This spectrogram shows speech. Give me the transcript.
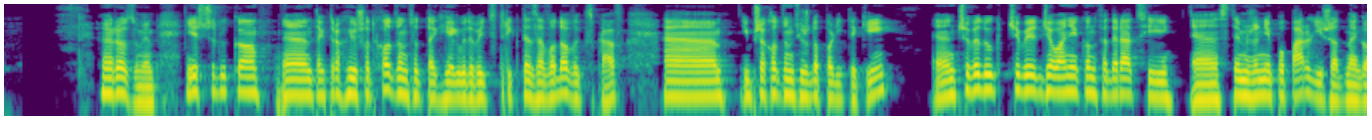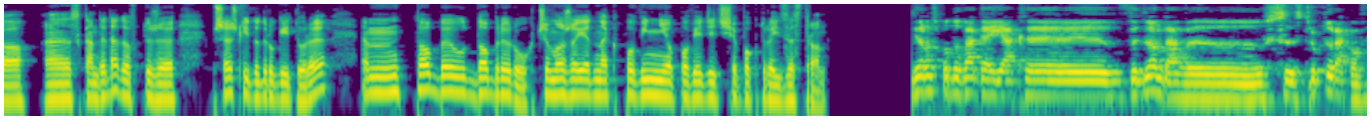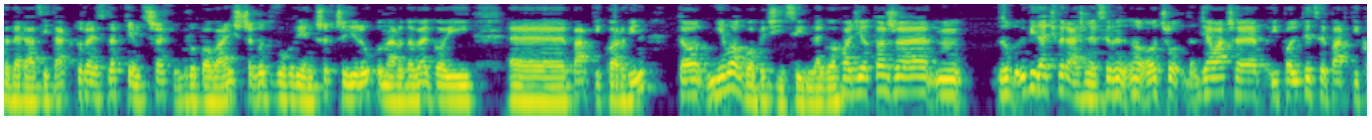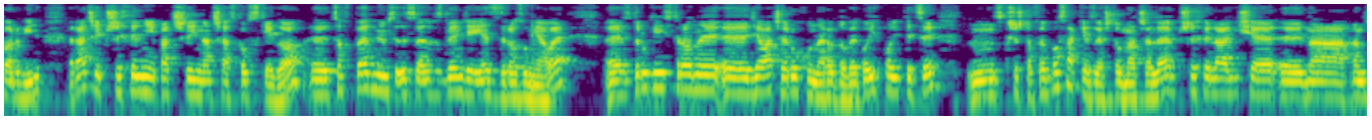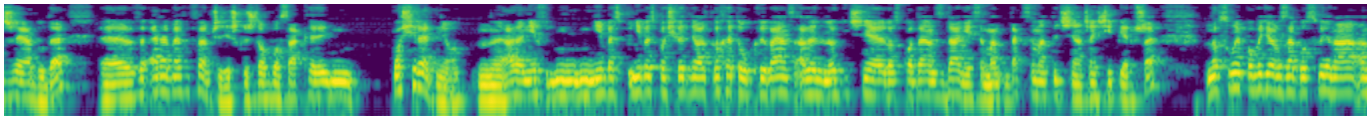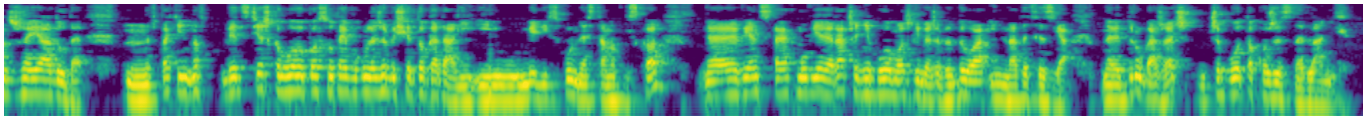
Rozumiem. Jeszcze tylko e, tak trochę już odchodząc od takich jakby to być stricte zawodowych spraw e, i przechodząc już do polityki, e, czy według Ciebie działanie Konfederacji e, z tym, że nie poparli żadnego e, z kandydatów, którzy przeszli do drugiej tury, to był dobry ruch? Czy może jednak powinni opowiedzieć się po którejś ze stron? Biorąc pod uwagę, jak e, wygląda e, struktura Konfederacji, tak, która jest zlepkiem trzech ugrupowań, z czego dwóch większych, czyli Ruchu Narodowego i e, Partii Korwin, to nie mogło być nic innego. Chodzi o to, że mm, widać wyraźnie, no, działacze i politycy partii Korwin raczej przychylniej patrzyli na Trzaskowskiego, co w pewnym względzie jest zrozumiałe. Z drugiej strony działacze ruchu narodowego, ich politycy, mm, z Krzysztofem Bosakiem zresztą na czele, przychylali się na Andrzeja Dudę. W RMFFM przecież Krzysztof Bosak Pośrednio, mm, ale nie, nie, bez, nie bezpośrednio, ale trochę to ukrywając, ale logicznie rozkładając zdanie, tak semantycznie na części pierwsze, no w sumie powiedział, że zagłosuje na Andrzeja Dudę. Mm, w takim, no, więc ciężko byłoby po prostu tutaj w ogóle, żeby się dogadali i mieli wspólne stanowisko, e, więc tak jak mówię, raczej nie było możliwe, żeby była inna decyzja. E, druga rzecz, czy było to korzystne dla nich?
